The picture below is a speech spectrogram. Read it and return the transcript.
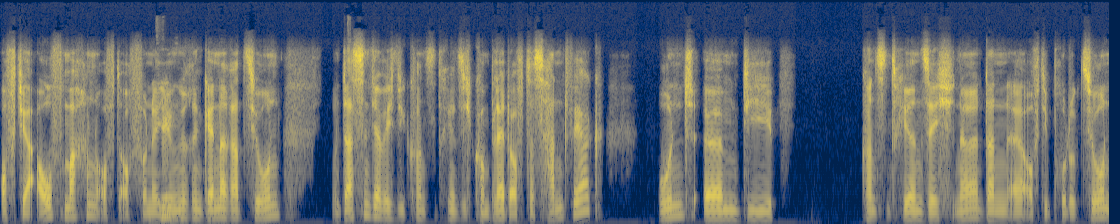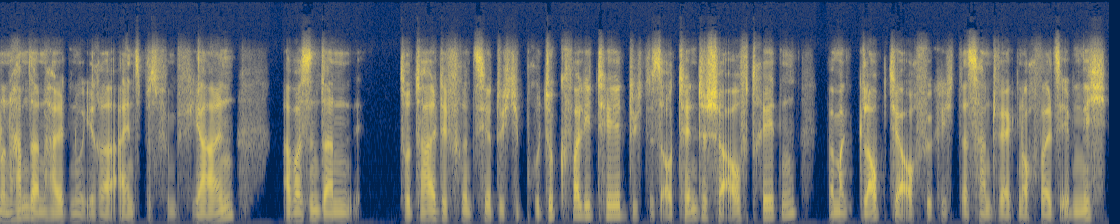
oft ja aufmachen, oft auch von der Okay. jüngeren Generation. Und das sind ja welche, die konzentrieren sich komplett auf das Handwerk und ähm, die konzentrieren sich ne, dann äh, auf die Produktion und haben dann halt nur ihre eins bis fünf Filialen, aber sind dann total differenziert durch die Produktqualität, durch das authentische Auftreten, weil man glaubt ja auch wirklich das Handwerk noch, weil es eben nicht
